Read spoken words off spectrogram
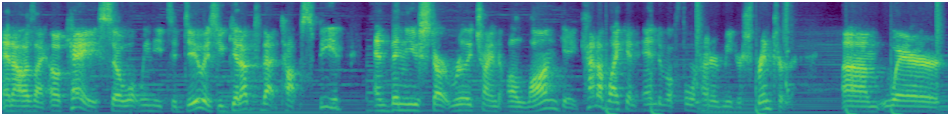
And I was like, okay, so what we need to do is you get up to that top speed and then you start really trying to elongate, kind of like an end of a 400 meter sprinter, um, where,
